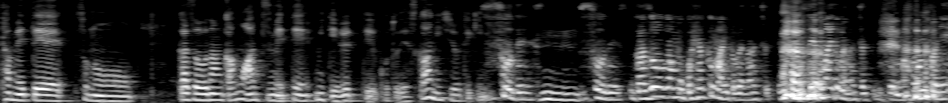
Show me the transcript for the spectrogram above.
貯めてその画像なんかも集めて見てるっていうことですか？日常的に。そうですう。ん、そうです。画像がもう500枚とかになっちゃって、1000枚とかになっちゃってるんですよ、今本当に。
